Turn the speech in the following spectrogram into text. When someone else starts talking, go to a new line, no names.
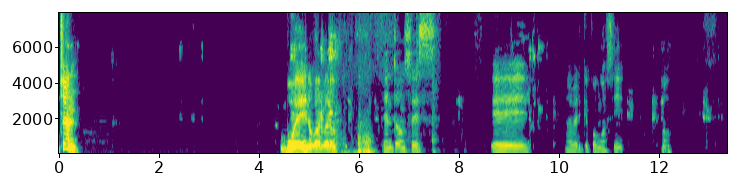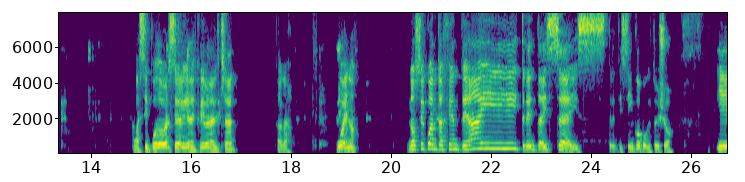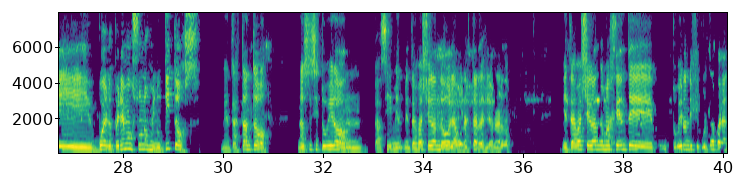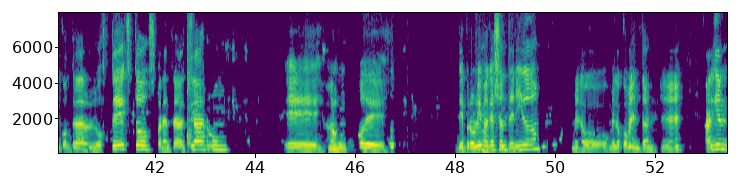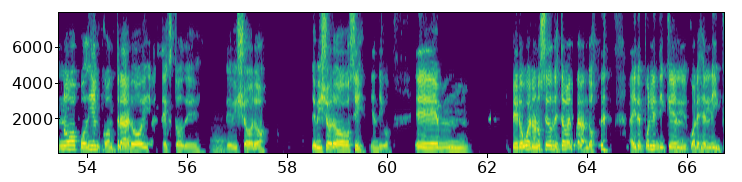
escuchan? Bueno, bárbaro. Entonces, eh, a ver qué pongo así. Así puedo ver si alguien escribe en el chat. Acá. Bueno, no sé cuánta gente hay. 36, 35 porque estoy yo. Y bueno, esperemos unos minutitos. Mientras tanto, no sé si tuvieron, así, mientras va llegando, hola, buenas tardes, Leonardo. Mientras va llegando más gente, ¿tuvieron dificultad para encontrar los textos, para entrar al Classroom? Eh, ¿Algún tipo de, de problema que hayan tenido? Me lo, me lo comentan. ¿eh? Alguien no podía encontrar hoy el texto de, de Villoro. De Villoro, sí, bien digo. Em, pero bueno, no sé dónde estaba entrando. Ahí después le indiqué cuál es el link.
